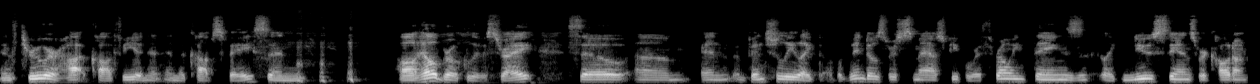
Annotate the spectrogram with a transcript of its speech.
and threw her hot coffee in, in the cop's face and. all hell broke loose, right? So, um, and eventually, like all the windows were smashed, people were throwing things, like newsstands were caught on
